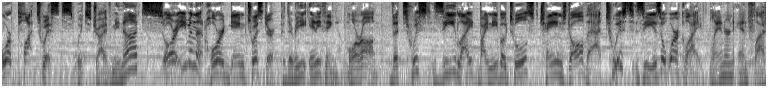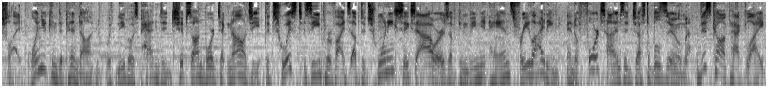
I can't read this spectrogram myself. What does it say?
Or plot twists, which drive me nuts. Or even that horrid game Twister. Could there be anything more wrong? The Twist Z light by Nebo Tools changed all that. Twist Z is a work light, lantern, and flashlight. One you can depend on. With Nebo's patented chips on board technology, the Twist Z provides up to 26 hours of convenient hands free lighting and a four times adjustable zoom. This compact light,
